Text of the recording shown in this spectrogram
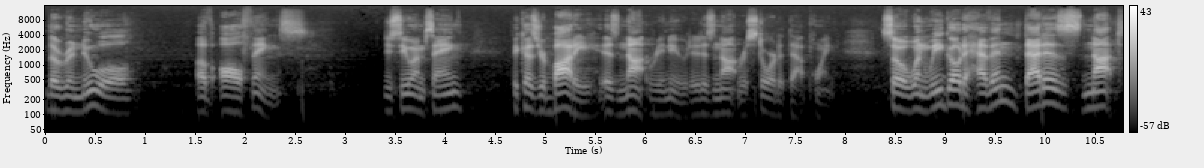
the renewal of all things? You see what I'm saying? Because your body is not renewed, it is not restored at that point. So when we go to heaven, that is not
